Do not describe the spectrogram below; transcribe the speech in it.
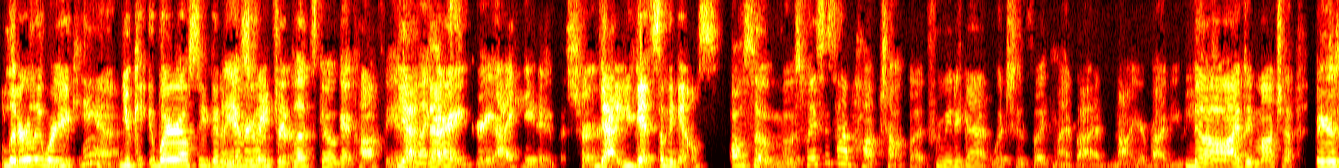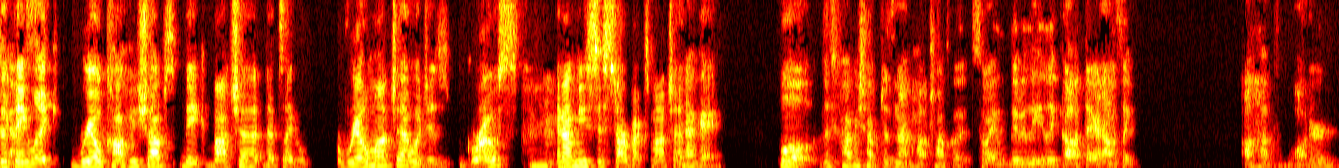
literally where you you can't. you ca- where else are you going to Like, meet a everyone's like, let's go get coffee. Yeah, I'm like, all right, great. I hate it, but sure. yeah, you get something else. Also, most places have hot chocolate for me to get, which is like my vibe, not your vibe. You No, I do matcha. But here's the thing: like real coffee shops make matcha that's like real matcha, which is gross, Mhm. and I'm used to Starbucks matcha. Okay. Well, this coffee shop doesn't have hot chocolate, so I literally like got there and I was like, I'll have water.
